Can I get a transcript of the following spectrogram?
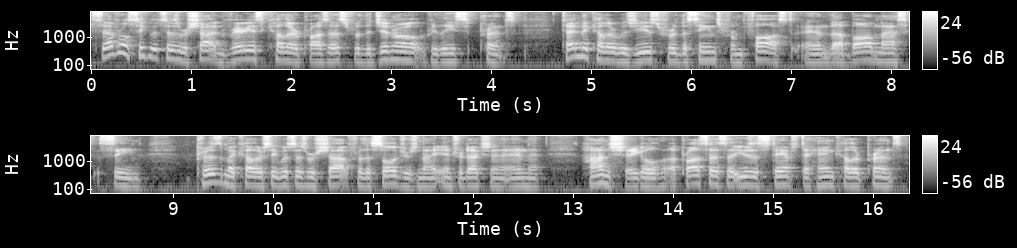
Several sequences were shot in various color process for the general release prints. Technicolor was used for the scenes from Faust and the ball mask scene. Prizmacolor sequences were shot for the Soldier's Night introduction and Handschiegl, a process that uses stamps to hand color prints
